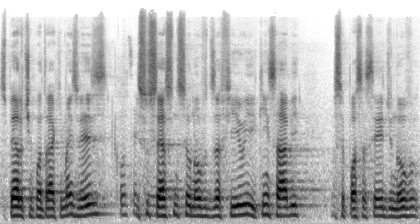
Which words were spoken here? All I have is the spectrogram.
Espero te encontrar aqui mais vezes. Com certeza. E sucesso no seu novo desafio e quem sabe você possa ser de novo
